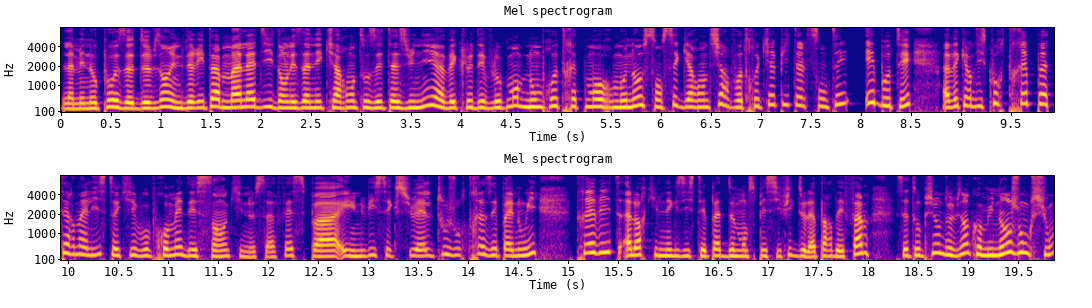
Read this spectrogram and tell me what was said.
La ménopause devient une véritable maladie dans les années 40 aux États-Unis avec le développement de nombreux traitements hormonaux censés garantir votre capital santé et beauté, avec un discours très paternaliste qui vous promet des seins qui ne s'affaissent pas et une vie sexuelle toujours très épanouie. Très vite, alors qu'il n'existait pas de demande spécifique de la part des femmes, cette option devient comme une injonction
